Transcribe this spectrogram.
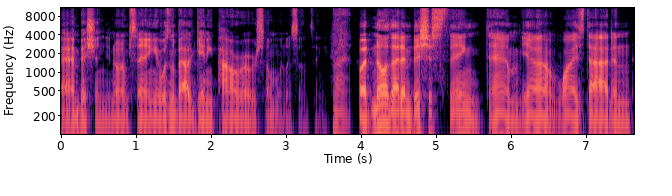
uh, ambition you know what i'm saying? It wasn't about gaining power over someone or something. Right. but no that ambitious thing damn yeah why is that? And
